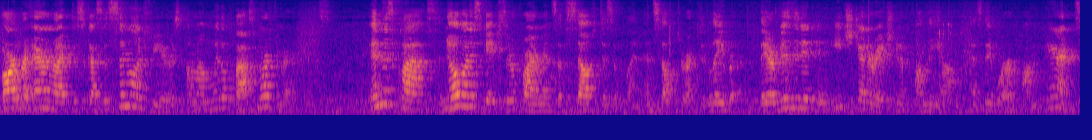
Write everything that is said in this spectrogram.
Barbara Ehrenreich discusses similar fears among middle-class North Americans. In this class, no one escapes the requirements of self-discipline and self-directed labor. They are visited in each generation upon the young as they were upon the parents.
